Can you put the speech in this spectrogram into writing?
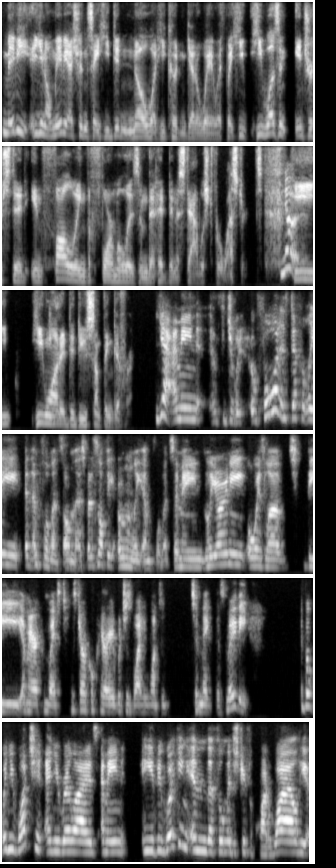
maybe you know maybe i shouldn't say he didn't know what he couldn't get away with but he he wasn't interested in following the formalism that had been established for westerns. No. he he wanted to do something different Yeah, I mean, Ford is definitely an influence on this, but it's not the only influence. I mean, Leone always loved the American West historical period, which is why he wanted to make this movie. But when you watch it and you realize, I mean, he had been working in the film industry for quite a while. He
